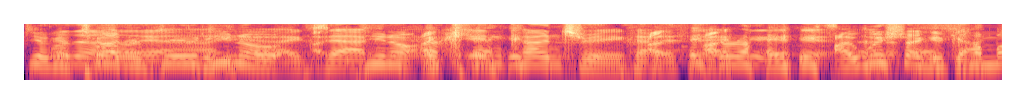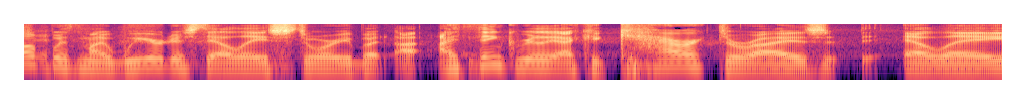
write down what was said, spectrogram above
doing Well, a no, tour of duty. You know, yeah, I- exactly. you know, I in country kind of thing. Right. I wish I could come up with my weirdest LA story, but I, I think really I could characterize LA.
